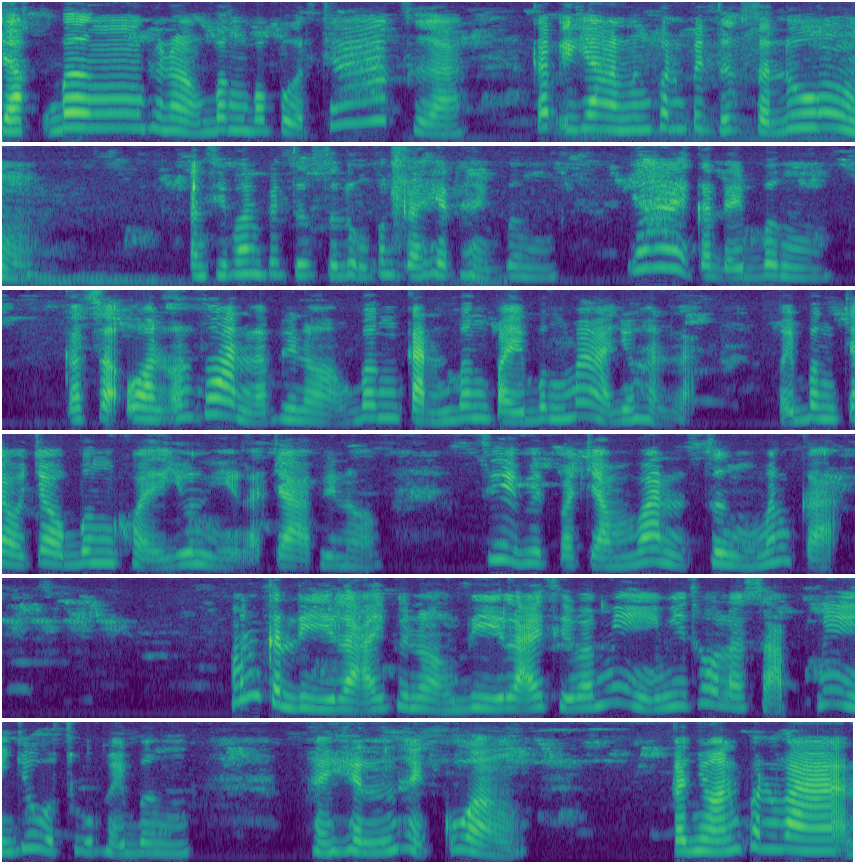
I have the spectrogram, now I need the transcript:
อยากเบิ่งพี่น้องเบิ่งบ่เปิดจักเทื่อกับอีกอย่างหนึงเพิ่นไปตึกสะดุ้ง อันที่เพิ่นไปตึกสะดุ้งเพิ่นก็เฮ็ดให้เบิ่งยายก็ได้เบิ่งก็สะอ่อนอ่อนซ้อนล่ะพี่น้องเบิ่งกันเบิ่งไปเบิ่งมาอยู่หั่นล่ะไปเบิ่งเจ้าเจ้าเบิ่งข่อยอยู่นี่ล่ะจ้าพี่น้องชีวิตประจำวันซึ่งมันก็มันก็ดีหลายพี่น้องดีหลายที่ว่ามีมีโทรศัพท์มียูทูบให้เบิ่งให้เห็นให้กว้างก็ย้อนเพิ่นว่าน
